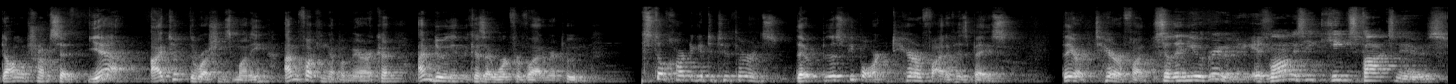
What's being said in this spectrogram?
Donald Trump said, Yeah, I took the Russians' money. I'm fucking up America. I'm doing it because I work for Vladimir Putin. It's still hard to get to two thirds. Those people are terrified of his base. They are terrified. So then you agree with me. As long as he keeps Fox News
